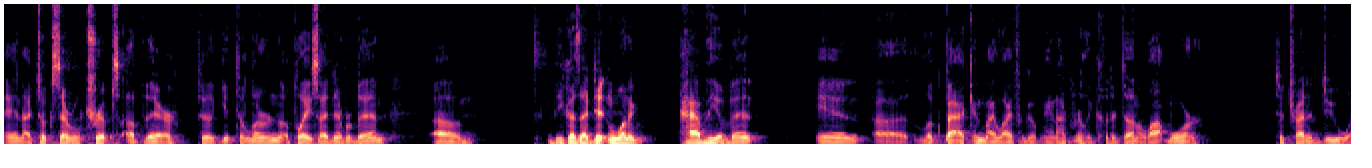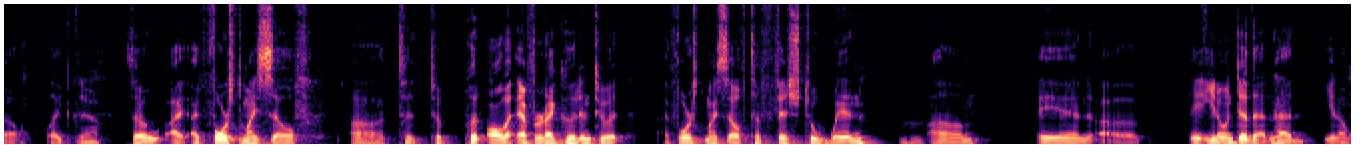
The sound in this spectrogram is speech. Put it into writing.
and I took several trips up there to get to learn a place I'd never been, um, because I didn't want to have the event and uh, look back in my life and go, man, I really could have done a lot more to try to do well. Like Yeah. So I, I forced myself uh, to to put all the effort I could into it. I forced myself to fish to win, um, and uh, and, you know, and did that, and had you know,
